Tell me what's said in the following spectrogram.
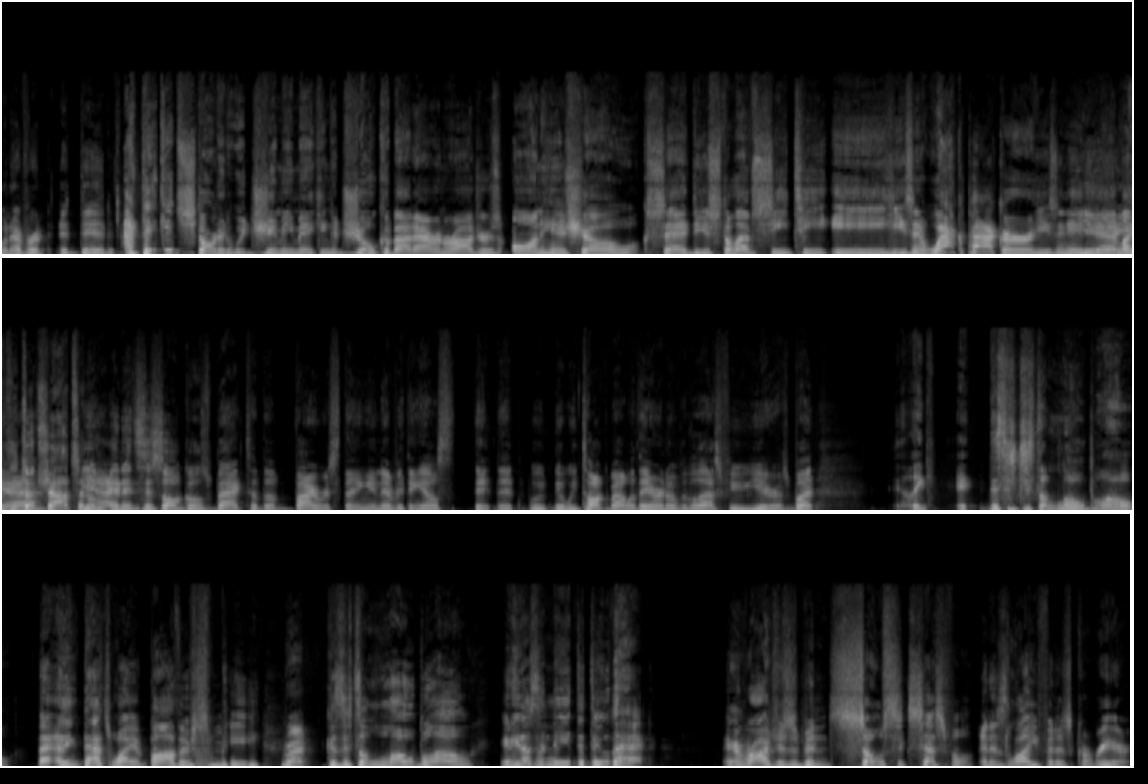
whenever it, it did. I think it started with Jimmy making a joke about Aaron Rodgers on his show. Said, "Do you still have CTE? He's a whack packer. He's an idiot." like he took shots at yeah, him. Yeah, and it's, this all goes back to the virus thing and everything else that that we, that we talk about with Aaron over the last few years. But like, it, this is just a low blow. I think that's why it bothers me, right? Because it's a low blow, and he doesn't need to do that. Aaron Rodgers has been so successful in his life and his career.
